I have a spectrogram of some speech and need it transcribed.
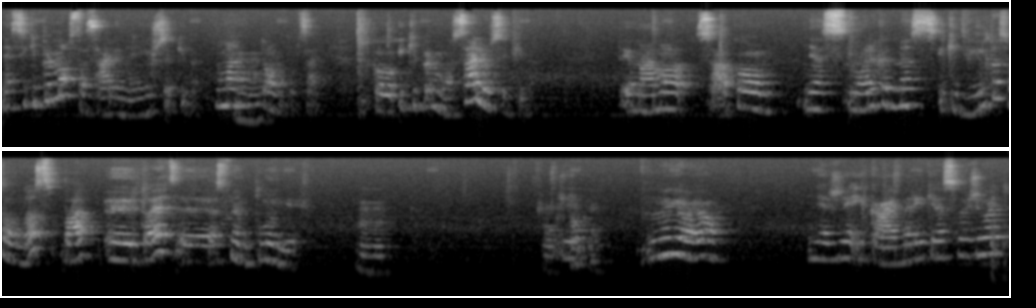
nes iki pirmos tą salę neišsakyta. Nu, man Mhm. mhm. to taip sakė. Sakau, iki pirmos salę užsakyta. Tai mama sako, nes nori, kad mes iki 12 valandos e, rytoj atstumėm plungį. Mhm. Ankstokai. Nu jo, jo. Nežinai, į kaimą reikės važiuoti.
